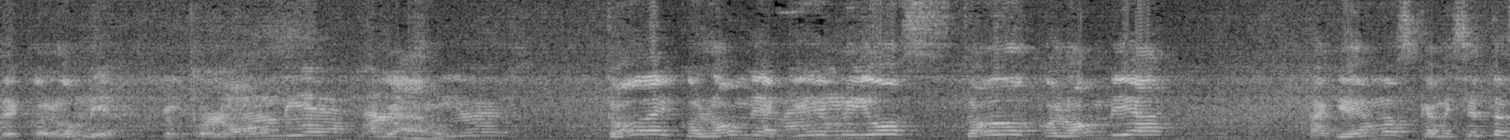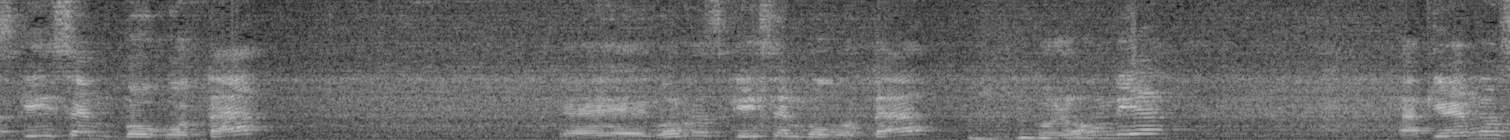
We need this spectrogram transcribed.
de Colombia. de Colombia, Claro. Todo de Colombia, aquí amigos, todo Colombia. Aquí vemos camisetas que dicen Bogotá, eh, gorras que dicen Bogotá, Colombia. Aquí vemos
